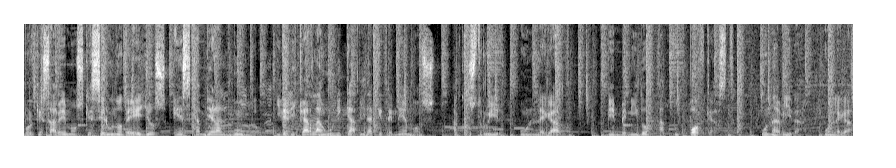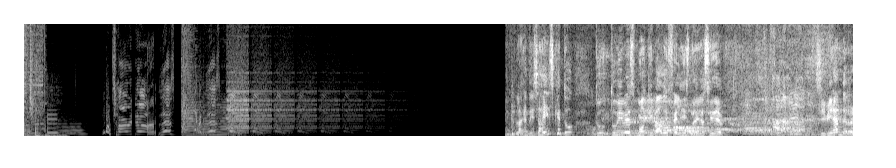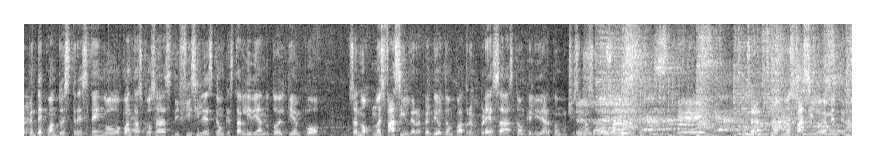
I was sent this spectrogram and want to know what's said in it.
porque sabemos que ser uno de ellos es cambiar al mundo y dedicar la única vida que tenemos a construir un legado. Bienvenido a tu podcast, Una vida, un legado. La gente dice, ay, es que tú, tú, tú vives motivado y feliz, ¿no? Yo así de... Si vieran de repente cuánto estrés tengo, cuántas cosas difíciles tengo que estar lidiando todo el tiempo, o sea, no, no es fácil, de repente yo tengo cuatro empresas, tengo que lidiar con muchísimas cosas. Eh, o sea, no, es fácil, obviamente, ¿no?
